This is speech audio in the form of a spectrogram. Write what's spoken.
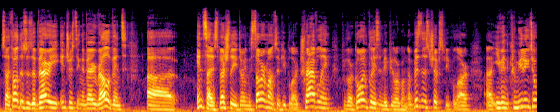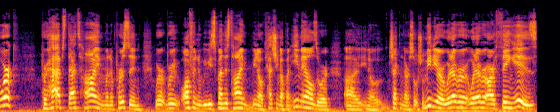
So I thought this was a very interesting and very relevant uh, insight, especially during the summer months when people are traveling, people are going places, maybe people are going on business trips, people are uh, even commuting to work perhaps that time when a person we're, we're often we spend this time you know catching up on emails or uh, you know checking our social media or whatever whatever our thing is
